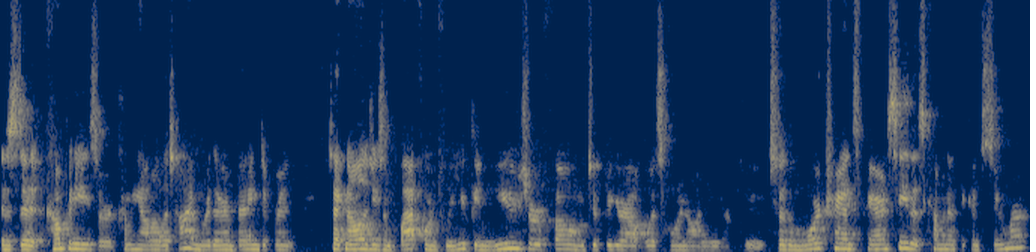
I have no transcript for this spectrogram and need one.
is that companies are coming out all the time where they're inventing different technologies and platforms where you can use your phone to figure out what's going on in your food. So the more transparency that's coming at the consumer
